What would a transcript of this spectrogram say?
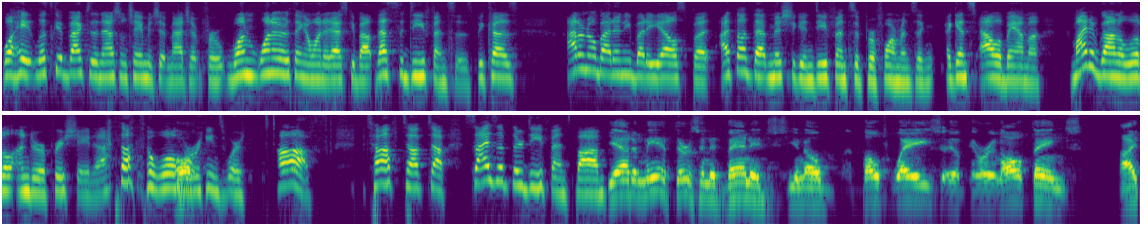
Well, hey, let's get back to the national championship matchup for one one other thing I wanted to ask you about. That's the defenses because I don't know about anybody else, but I thought that Michigan defensive performance against Alabama might have gone a little underappreciated. I thought the Wolverines oh. were tough, tough, tough, tough. Size up their defense, Bob. Yeah, to me, if there's an advantage, you know, both ways uh, or in all things, I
